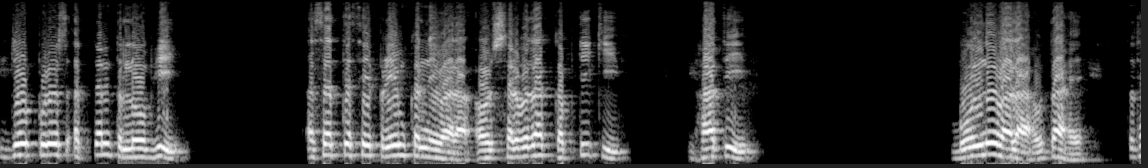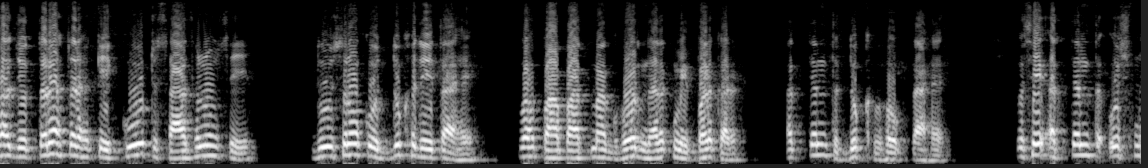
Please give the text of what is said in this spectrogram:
जो पुरुष अत्यंत लोभी, असत्य से प्रेम करने वाला और सर्वदा कपटी की भांति बोलने वाला होता है तथा जो तरह तरह के कूट साधनों से दूसरों को दुख देता है, वह पापात्मा घोर नरक में पड़कर अत्यंत दुख भोगता है। उसे अत्यंत उष्ण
